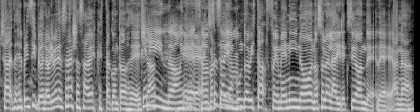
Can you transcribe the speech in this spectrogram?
ya desde el principio, desde la primera escena, ya sabes que está contado desde Qué ella. lindo, me interesa, Eh, me entonces parece hay bien. un punto de vista femenino, no solo en la dirección de, de Ana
